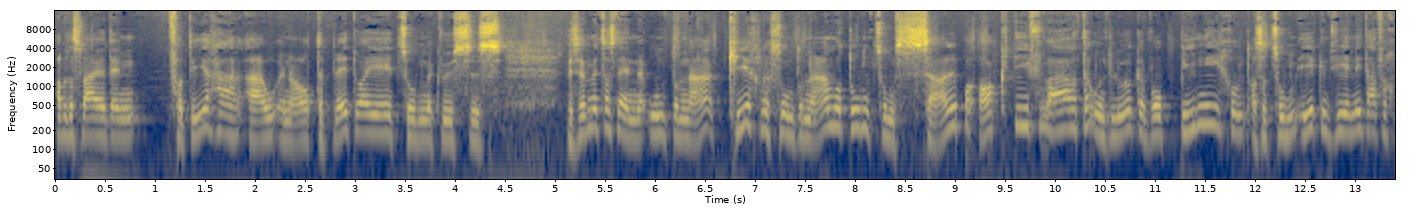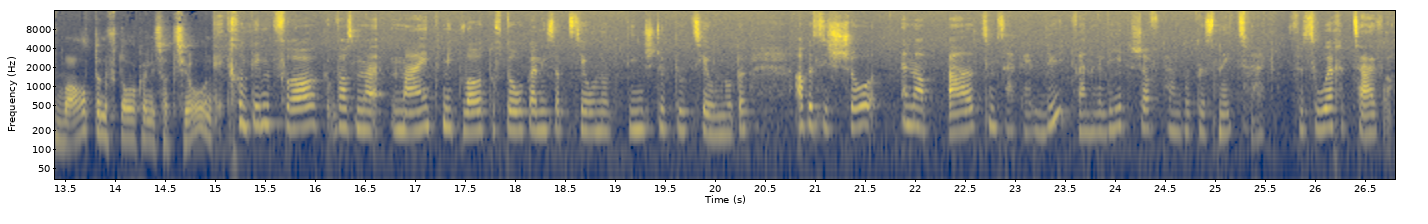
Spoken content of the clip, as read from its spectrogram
Aber das war ja dann von dir her auch eine Art Plädoyer, um ein gewisses wie soll man das nennen, Unterne kirchliches Unternehmertum, um selber aktiv werden und schauen, wo bin ich und also zum irgendwie nicht einfach warten auf die Organisation. Es kommt immer die Frage, was man meint mit Warten auf die Organisation oder die Institution, oder? Aber es ist schon ein Appell, um zu sagen, Leute, wenn ihr eine Leidenschaft habt oder ein Netzwerk, versucht es einfach.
